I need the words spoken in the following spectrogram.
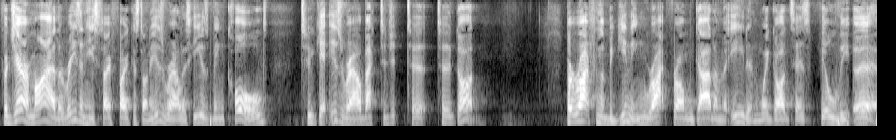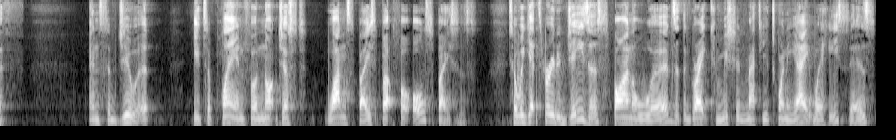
For Jeremiah, the reason he's so focused on Israel is he has been called to get Israel back to, to, to God. But right from the beginning, right from Garden of Eden, where God says, fill the earth and subdue it, it's a plan for not just one space, but for all spaces. So we get through to Jesus' final words at the Great Commission, Matthew 28, where he says,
